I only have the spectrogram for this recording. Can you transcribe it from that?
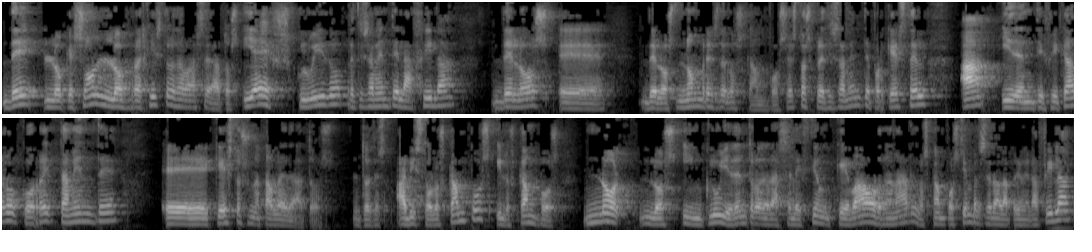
de lo que son los registros de la base de datos y ha excluido precisamente la fila de los, eh, de los nombres de los campos. Esto es precisamente porque Excel ha identificado correctamente eh, que esto es una tabla de datos. Entonces, ha visto los campos y los campos no los incluye dentro de la selección que va a ordenar, los campos siempre será la primera fila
